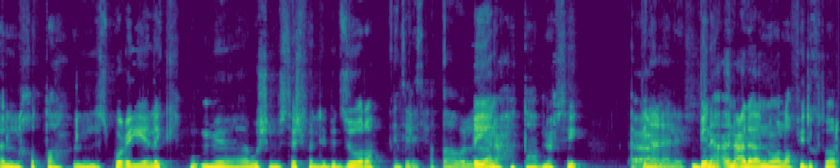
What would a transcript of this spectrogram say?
الخطة الأسبوعية لك. وش المستشفى اللي بتزوره؟ أنت اللي تحطها ولا؟ إي أنا أحطها بنفسي. بناء على إيش؟ بناء على إنه والله في دكتور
